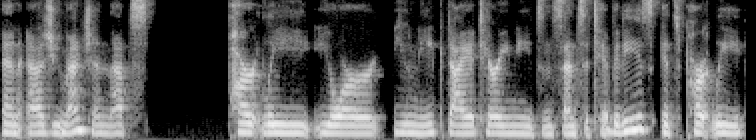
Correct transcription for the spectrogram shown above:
And as you mentioned that's partly your unique dietary needs and sensitivities. It's partly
